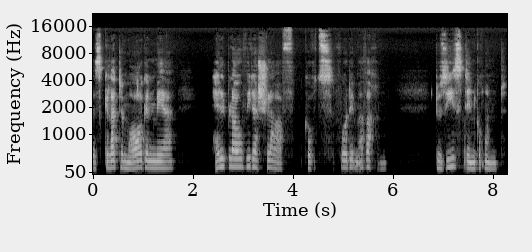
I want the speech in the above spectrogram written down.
das glatte Morgenmeer, hellblau wie der Schlaf kurz vor dem Erwachen. Du siehst den Grund.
